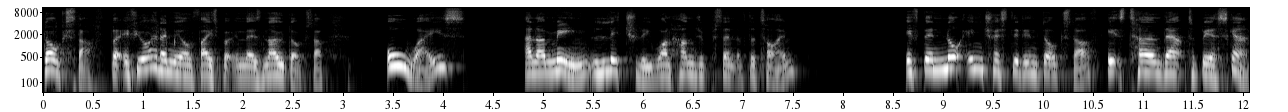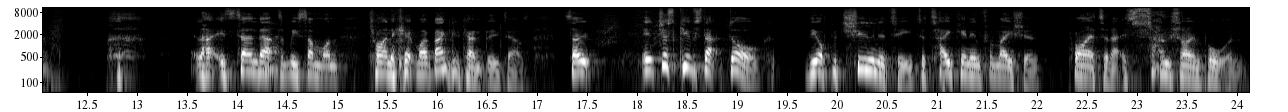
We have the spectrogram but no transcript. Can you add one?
dog stuff, but if you're adding me on Facebook and there's no dog stuff, always, and I mean literally one hundred percent of the time, if they're not interested in dog stuff, it's turned out to be a scam. like it's turned out yeah. to be someone trying to get my bank account details. So it just gives that dog the opportunity to take in information prior to that. It's so, so important.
